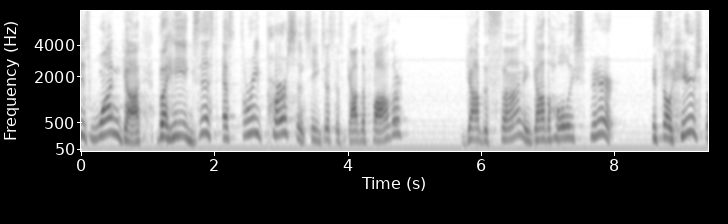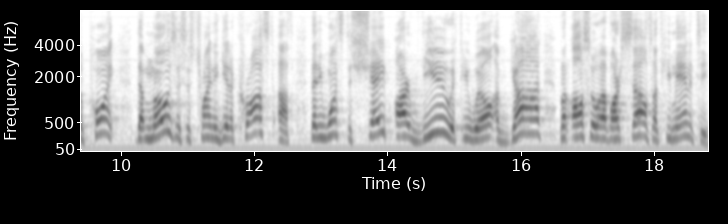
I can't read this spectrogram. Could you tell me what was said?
is one God, but He exists as three persons. He exists as God the Father, God the Son, and God the Holy Spirit. And so here's the point that Moses is trying to get across to us that he wants to shape our view, if you will, of God, but also of ourselves, of humanity,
